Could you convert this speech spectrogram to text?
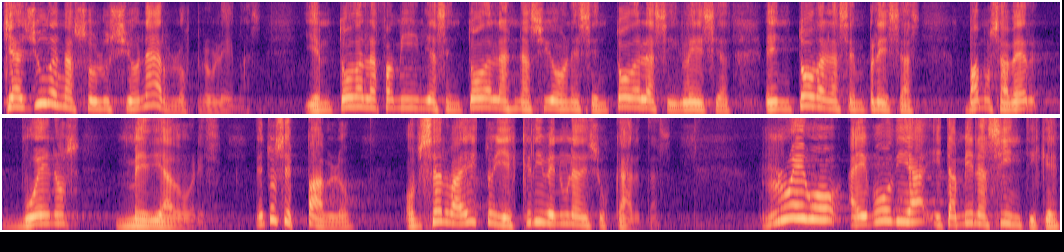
que ayudan a solucionar los problemas. Y en todas las familias, en todas las naciones, en todas las iglesias, en todas las empresas, vamos a ver buenos mediadores. Entonces Pablo observa esto y escribe en una de sus cartas, ruego a Evodia y también a Sintique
